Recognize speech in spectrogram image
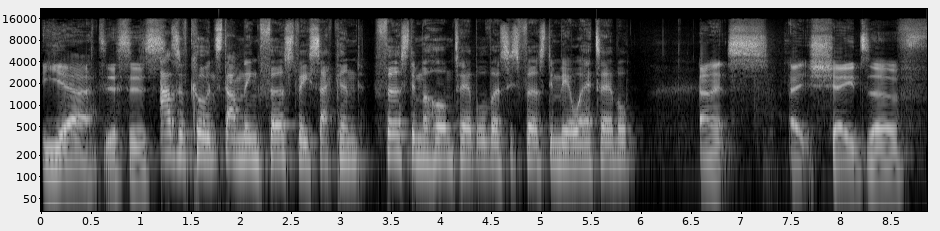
Yeah, this is. as of current standing, first v second, first in the home table versus first in the away table. and it's it's shades of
